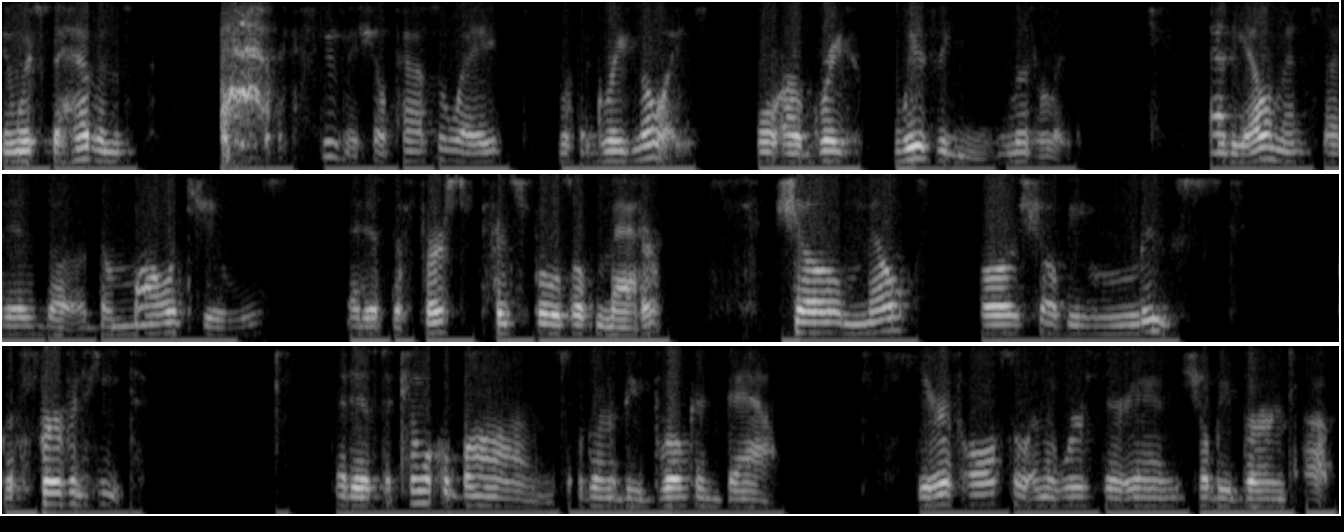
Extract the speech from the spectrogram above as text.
in which the heavens, excuse me, shall pass away with a great noise, or a great whizzing, literally. And the elements, that is, the, the molecules, that is, the first principles of matter, shall melt or shall be loosed with fervent heat. That is, the chemical bonds are going to be broken down. The earth also and the works therein shall be burned up.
